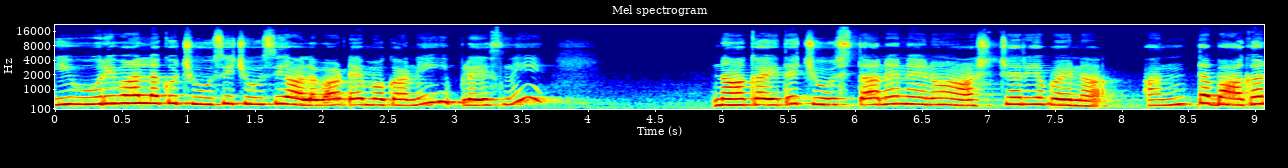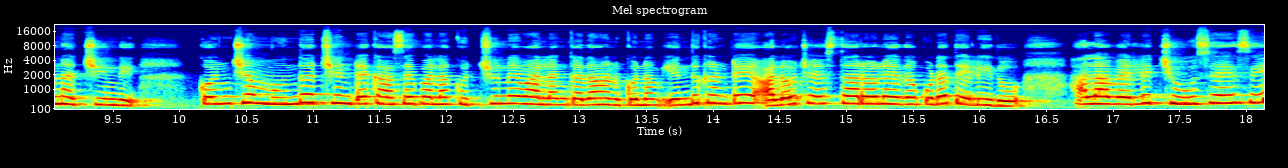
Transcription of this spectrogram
ఈ ఊరి వాళ్ళకు చూసి చూసి అలవాటేమో కానీ ఈ ప్లేస్ని నాకైతే చూస్తానే నేను ఆశ్చర్యపోయినా. అంత బాగా నచ్చింది. కొంచెం ముందు వచ్చింటే కాసేపు అలా కూర్చునే వాళ్ళం కదా అనుకున్నాం. ఎందుకంటే అలో చేస్తారో లేదో కూడా తెలీదు. అలా వెళ్ళి చూసేసి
